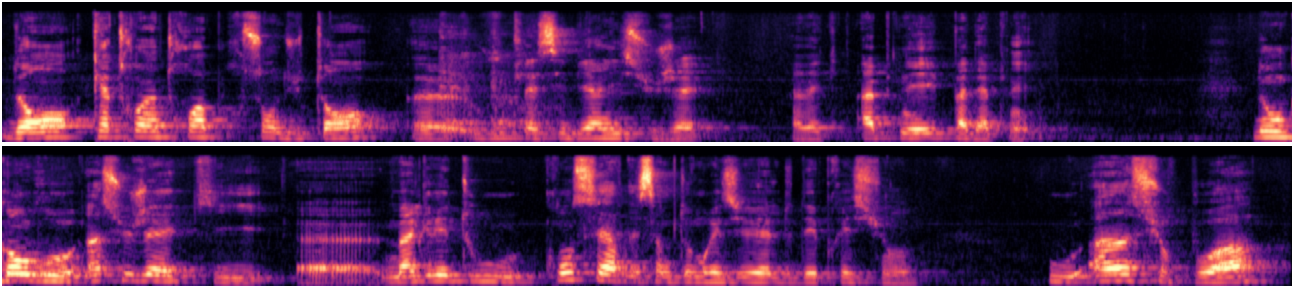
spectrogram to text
dans 83% du temps, euh, vous classez bien les sujets avec apnée, pas d'apnée. Donc en gros, un sujet qui, euh, malgré tout, conserve des symptômes résiduels de dépression ou a un surpoids,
